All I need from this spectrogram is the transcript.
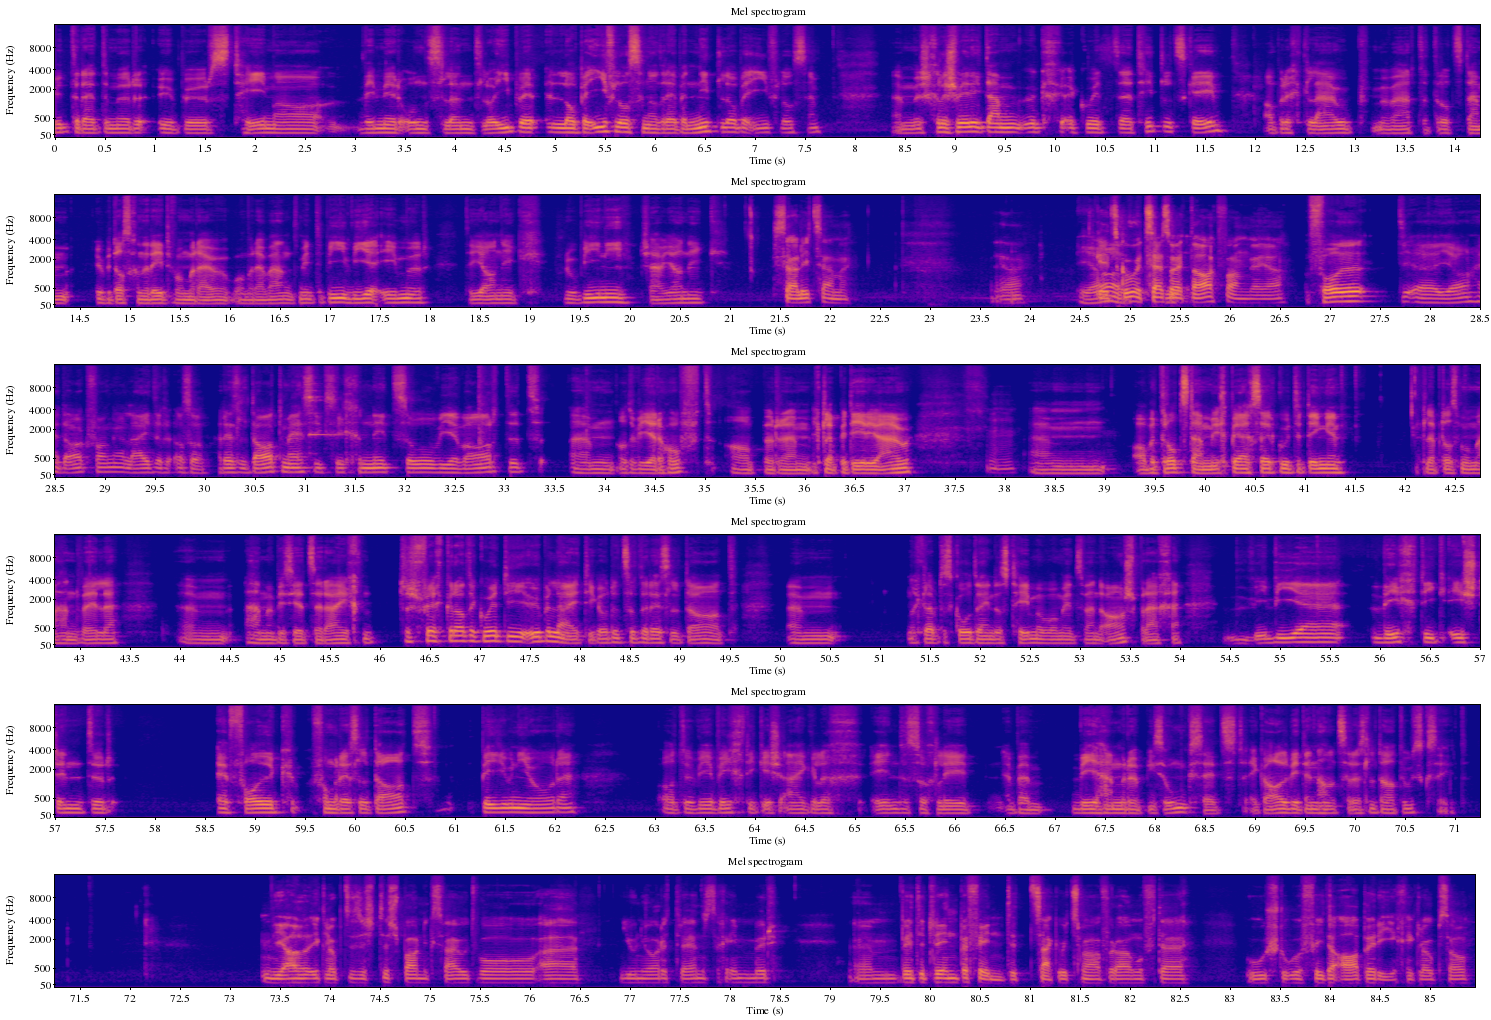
Heute reden wir über das Thema, wie wir uns beeinflussen oder eben nicht beeinflussen. Ähm, es ist ein bisschen schwierig, dem wirklich einen guten Titel zu geben, aber ich glaube, wir werden trotzdem über das können reden, was wir auch, was wir auch wollen. Mit dabei, wie immer, der Janik Rubini. Ciao, Janik. Salut zusammen. Ja. ja. Geht's gut? Die Saison hat angefangen, ja. Voll die, äh, ja, hat angefangen. Leider, also resultatmäßig sicher nicht so wie erwartet ähm, oder wie erhofft, aber ähm, ich glaube bei dir ja auch. Mhm. Ähm, aber trotzdem, ich bin eigentlich sehr guter Dinge. Ich glaube, das, was wir haben wollen, ähm, haben wir bis jetzt erreicht. Das ist vielleicht gerade eine gute Überleitung oder, zu den Resultaten. Ähm, ich glaube, das geht auch in das Thema, das wir jetzt ansprechen wollen. Wie, wie wichtig ist denn der Erfolg vom Resultat bei Junioren? Oder wie wichtig ist eigentlich eher so ein wie haben wir etwas umgesetzt, egal wie dann halt das Resultat aussieht? Ja, ich glaube, das ist das Spannungsfeld, wo äh, Juniorentrainer sich immer ähm, wieder drin befinden. Sagen wir jetzt mal vor allem auf der U-Stufe in den A-Bereich. Ich glaube so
